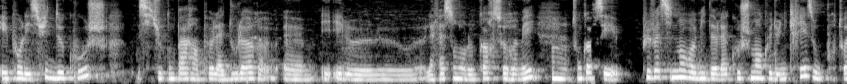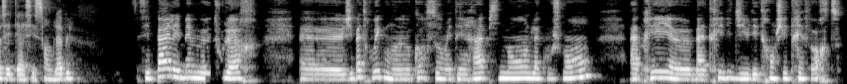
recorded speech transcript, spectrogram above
et pour les suites de couches, si tu compares un peu la douleur euh, et, le, la façon dont le corps se remet, mm. ton corps s'est plus facilement remis de l'accouchement que d'une crise ou pour toi c'était assez semblable? C'est pas les mêmes douleurs. Euh, j'ai pas trouvé que mon corps se remettait rapidement de l'accouchement. Après, euh, bah, très vite j'ai eu des tranchées très fortes,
